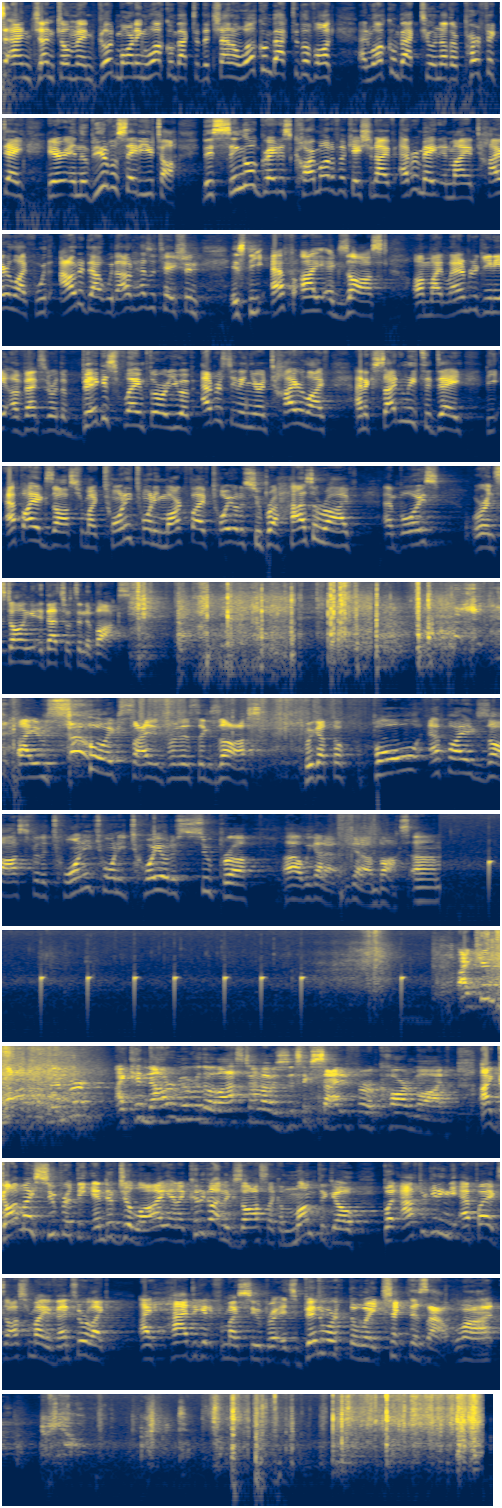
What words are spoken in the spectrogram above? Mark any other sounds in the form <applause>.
Ladies and gentlemen, good morning. Welcome back to the channel. Welcome back to the vlog and welcome back to another perfect day here in the beautiful state of Utah. This single greatest car modification I've ever made in my entire life, without a doubt, without hesitation, is the FI exhaust on my Lamborghini Aventador, the biggest flamethrower you have ever seen in your entire life. And excitingly today, the FI exhaust for my 2020 Mark V Toyota Supra has arrived. And boys, we're installing it. That's what's in the box. I am so <laughs> excited for this exhaust. We got the full FI exhaust for the 2020 Toyota Supra. Uh, we gotta, we gotta unbox. Um, I cannot remember, I cannot remember the last time I was this excited for a car mod. I got my Supra at the end of July and I could have gotten exhaust like a month ago, but after getting the FI exhaust for my Aventador, like I had to get it for my Supra. It's been worth the wait. Check this out. What? There we go. Perfect.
